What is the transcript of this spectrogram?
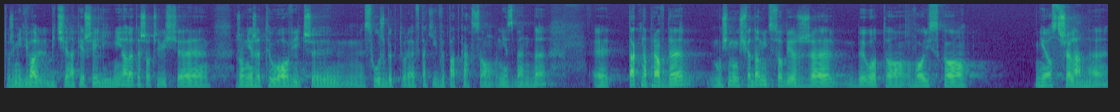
którzy mieli bić się na pierwszej linii, ale też oczywiście żołnierze tyłowi czy m, służby, które w takich wypadkach są niezbędne. E, Tak naprawdę musimy uświadomić sobie, że było to wojsko nieostrzelane,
